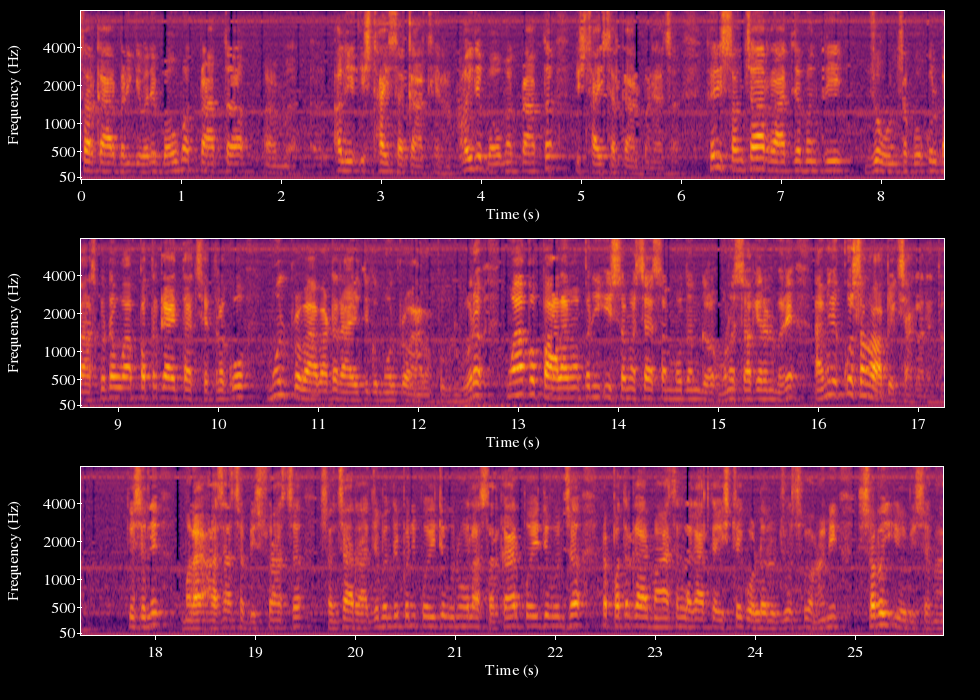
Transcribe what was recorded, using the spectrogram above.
सरकार पनि के भने बहुमत प्राप्त अलि स्थायी सरकार थिएन। अहिले बहुमत प्राप्त स्थायी सरकार बनेको छ। फेरि सञ्चार राज्य मन्त्री जो हुन्छ गोकुल बास्कोटा उहाँ पत्रकारिता क्षेत्रको मूल प्रभावबाट राजनीतिको मूल प्रभावमा पुग्नुभयो र उहाँको पालामा पनि यी समस्या सम्बोधन हुन सकेनन् भने हामीले कोसँग अपेक्षा गर्ने त? त्यसैले मलाई आशा छ विश्वास छ सञ्चार राज्य मन्त्री पनि पोजिटिभ हुनुहोला सरकार पोजिटिभ हुन्छ र पत्रकार महासङ्घ लगायतका स्टेक होल्डरहरू जो छौँ हामी सबै यो विषयमा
